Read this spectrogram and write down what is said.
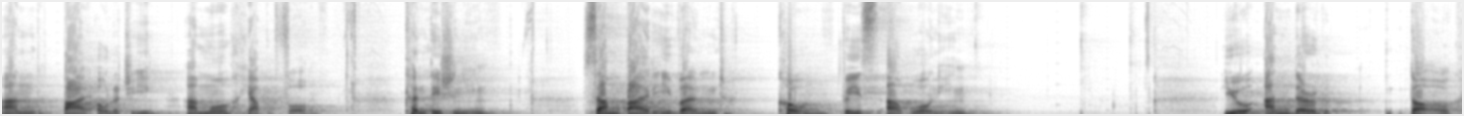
and biology are more helpful. Conditioning some bad event come with a warning. You under dog,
